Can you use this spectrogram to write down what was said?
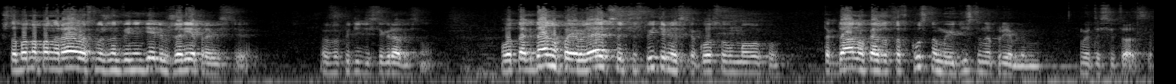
Чтобы оно понравилось, нужно 2 недели в жаре провести в 50 градусной. Вот тогда оно появляется чувствительность к кокосовому молоку. Тогда оно кажется вкусным и единственно приемлемым в этой ситуации.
